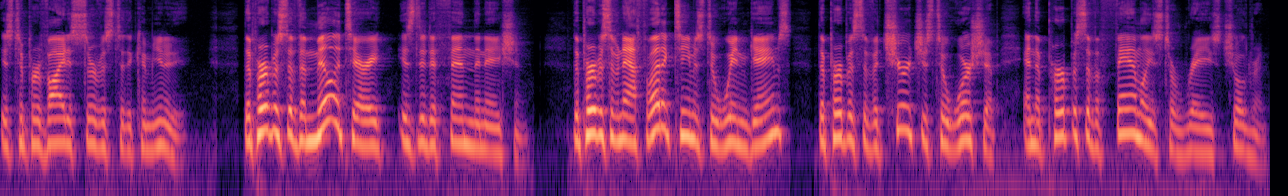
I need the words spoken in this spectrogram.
is to provide a service to the community. The purpose of the military is to defend the nation. The purpose of an athletic team is to win games. The purpose of a church is to worship. And the purpose of a family is to raise children.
